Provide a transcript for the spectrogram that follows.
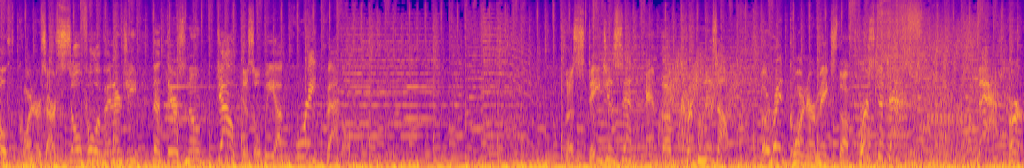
Are so full of energy that there's no doubt this will be a great battle. The stage is set and the curtain is up. The red corner makes the first attack. That hurt.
